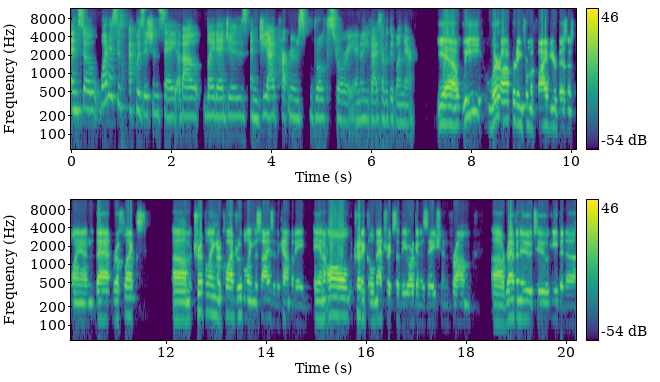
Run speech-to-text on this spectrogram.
And so what does this acquisition say about LightEdge's and GI Partners growth story? I know you guys have a good one there. Yeah, we, we're operating from a five-year business plan that reflects um, tripling or quadrupling the size of the company in all critical metrics of the organization from uh, revenue to EBITDA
